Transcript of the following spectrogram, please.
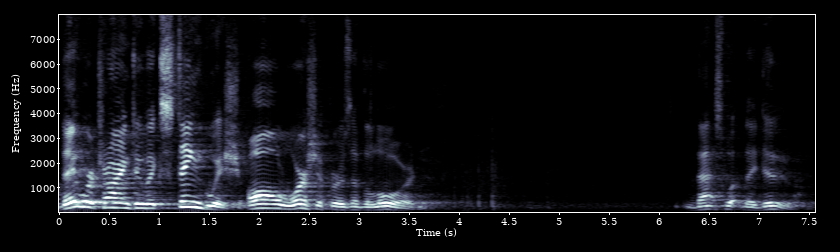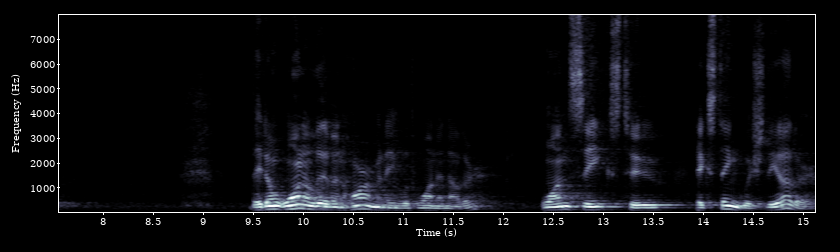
they were trying to extinguish all worshippers of the Lord. That's what they do. They don't want to live in harmony with one another. One seeks to extinguish the other.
